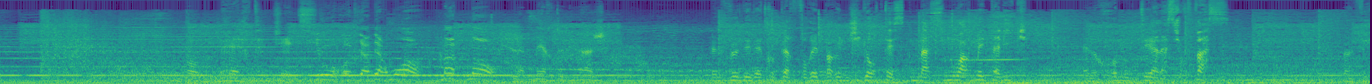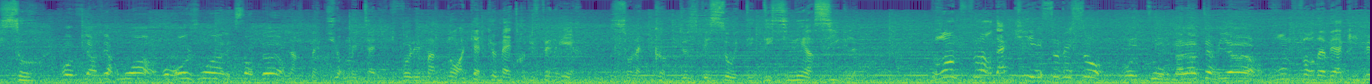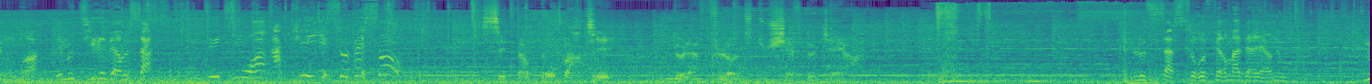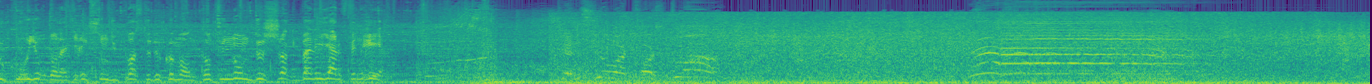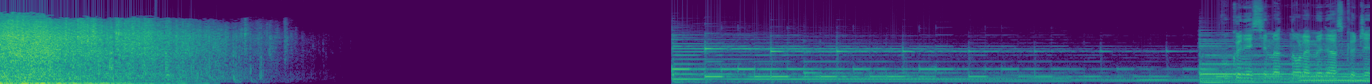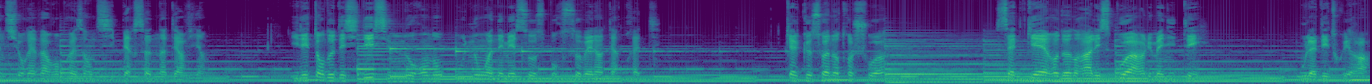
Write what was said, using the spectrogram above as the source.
Oh merde reviens vers moi, maintenant La mer de nuages. Elle venait d'être perforée par une gigantesque masse noire métallique. Elle remontait à la surface. Un vaisseau. Reviens vers moi, on rejoint Alexander L'armature métallique volait maintenant à quelques mètres du Fenrir. Sur la coque de ce vaisseau était dessiné un sigle. Brandford, à qui est ce vaisseau Retourne à l'intérieur Brandford avait agrippé mon bras et me tirait vers le sas. Dites-moi, à qui est ce vaisseau C'est un bombardier de la flotte du chef de guerre. Le sas se referma derrière nous. Nous courions dans la direction du poste de commande quand une onde de choc balaya le Fenrir. Accroche-toi menace que Gensio Reva représente si personne n'intervient. Il est temps de décider si nous nous rendons ou non à Nemesos pour sauver l'interprète. Quel que soit notre choix, cette guerre redonnera l'espoir à l'humanité ou la détruira.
